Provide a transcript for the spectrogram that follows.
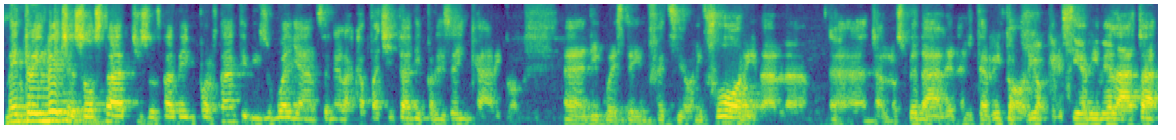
mentre invece sono stati, ci sono state importanti disuguaglianze nella capacità di presa in carico eh, di queste infezioni fuori dal, eh, dall'ospedale nel territorio che si è rivelata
